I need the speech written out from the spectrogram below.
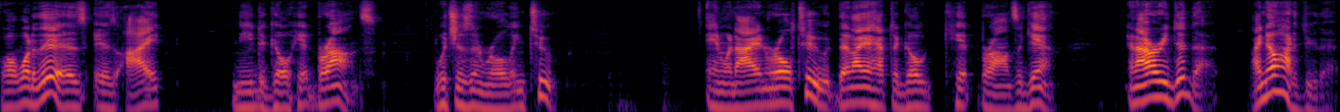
Well, what it is, is I need to go hit bronze, which is enrolling two. And when I enroll two, then I have to go hit bronze again. And I already did that. I know how to do that.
